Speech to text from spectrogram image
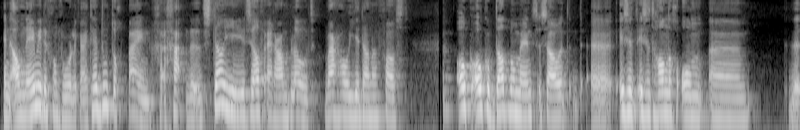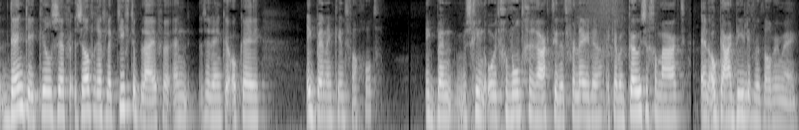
En al neem je de verantwoordelijkheid, het doet toch pijn. Ga, ga- stel je jezelf eraan bloot. Waar hou je je dan aan vast? Ook, ook op dat moment zou het, eh, is, het, is het handig om, eh, denk ik, heel zelf, zelfreflectief te blijven. En te denken, oké, ik ben een kind van God. Ik ben misschien ooit gewond geraakt in het verleden. Ik heb een keuze gemaakt. En ook daar dealen we het wel weer mee.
